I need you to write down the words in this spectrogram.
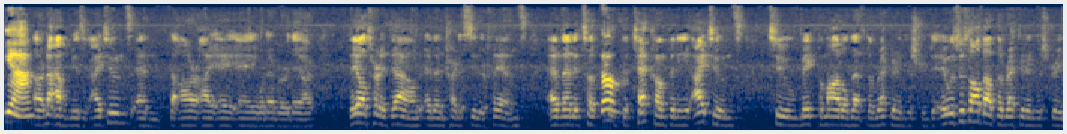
Yeah. Uh, not Apple Music, iTunes and the RIAA, whatever they are. They all turn it down and then try to sue their fans. And then it took oh. the tech company iTunes to make the model that the record industry did. It was just all about the record industry.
